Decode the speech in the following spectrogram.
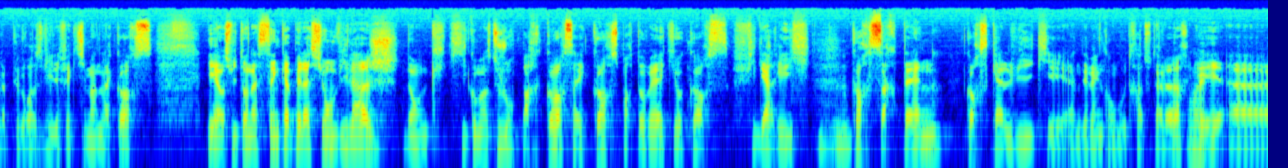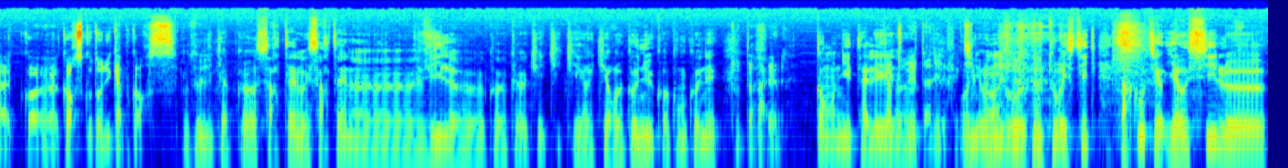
la plus grosse ville effectivement de la Corse. Et ensuite, on a cinq appellations villages, donc qui commencent toujours par Corse, avec Corse Porto Vecchio, Corse Figari, Mhm. Corse Sartène, Corse Calvi, qui est un des vins qu'on goûtera tout à l'heure, Ouais. et euh, Co- euh, Corse Coteau du Cap Corse. Coteau du Cap Corse, certaines, oui, certaines euh, villes euh, que- que- qui, qui- qui est- qui est reconnue, qu'on connaît. Tout à Bah, fait. quand on y est allé, on est allé, au, effectivement, au ouais. niveau tout touristique. Par contre, il y a- il y, a aussi le.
